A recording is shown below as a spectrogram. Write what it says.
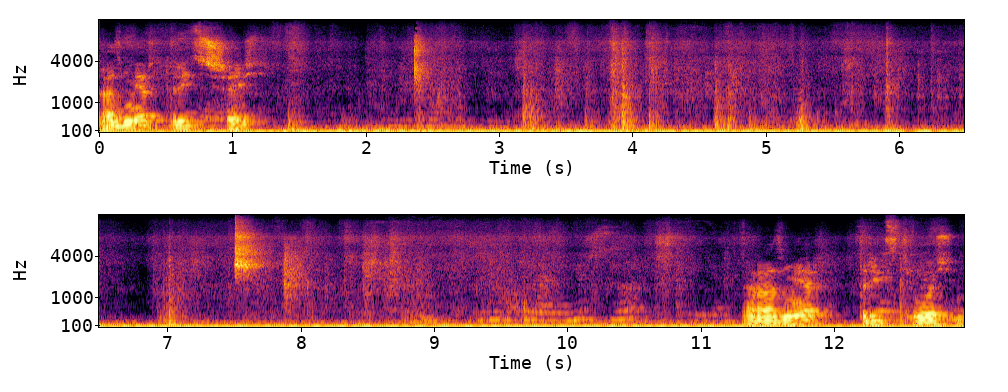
Размер 36. Размер 38.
